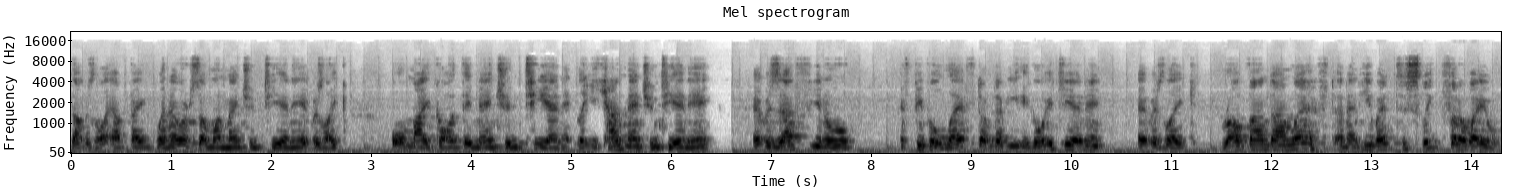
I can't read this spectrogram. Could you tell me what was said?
that was like a big. Whenever someone mentioned TNA, it was like, oh my god, they mentioned TNA. Like you can't mention TNA. It was if you know, if people left WWE to go to TNA, it was like Rob Van Dam left, and then he went to sleep for a while,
